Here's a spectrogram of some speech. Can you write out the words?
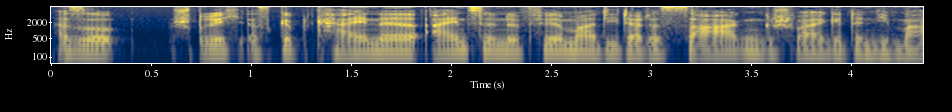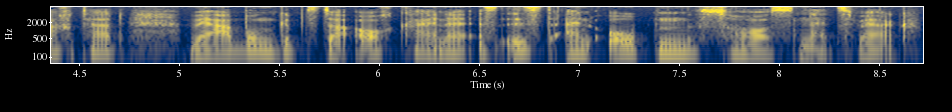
Also Sprich, es gibt keine einzelne Firma, die da das Sagen, geschweige denn die Macht hat. Werbung gibt es da auch keine. Es ist ein Open-Source-Netzwerk.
